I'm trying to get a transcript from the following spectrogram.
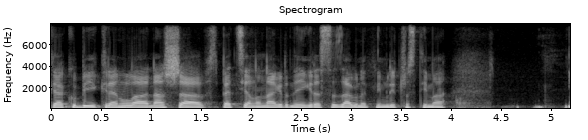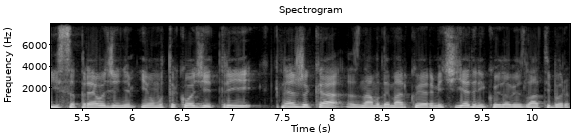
kako bi krenula naša specijalna nagradna igra sa zagonetnim ličnostima i sa prevođenjem. Imamo takođe i tri knežaka. Znamo da je Marko Jeremić jedini koji je dobio Zlatibor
